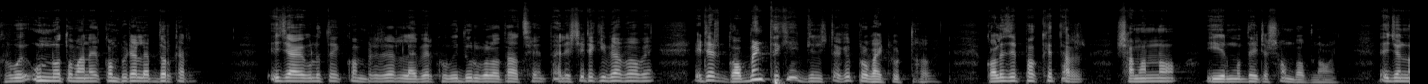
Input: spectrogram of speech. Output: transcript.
খুবই উন্নত মানের কম্পিউটার ল্যাব দরকার। এই জায়গাগুলোতে কম্পিউটার ল্যাবের খুবই দুর্বলতা আছে। তাহলে সেটা কীভাবে হবে? এটা গভর্নমেন্ট থেকে এই জিনিসটাকে প্রোভাইড করতে হবে। কলেজের পক্ষে তার সামান্য ইয়ের মধ্যে এটা সম্ভব নয়। এই জন্য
